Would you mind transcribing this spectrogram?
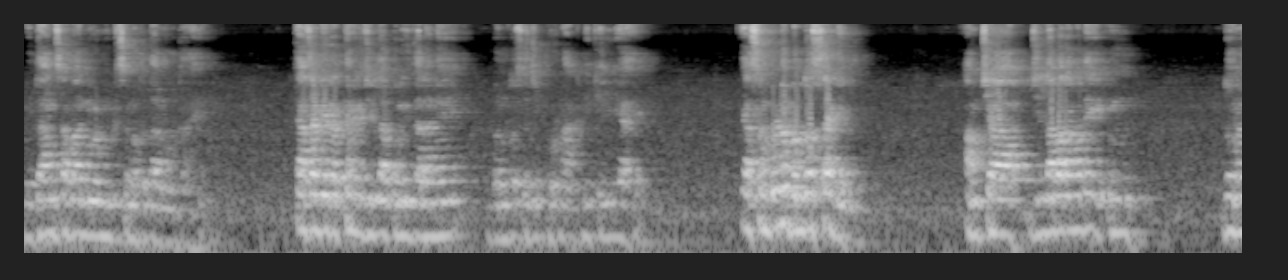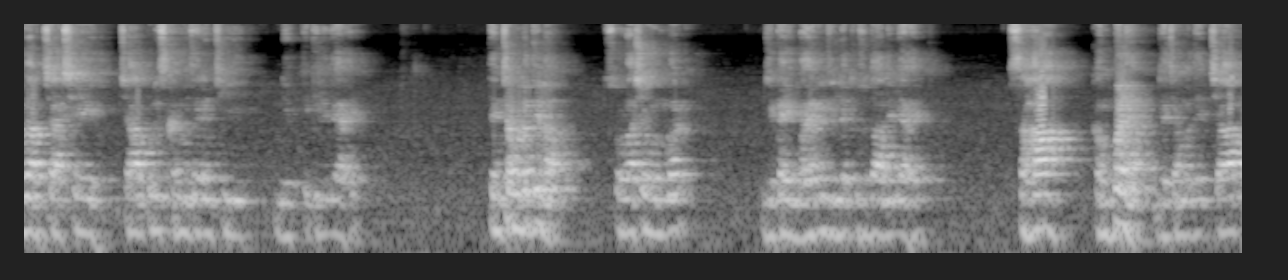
विधानसभा निवडणुकीचं मतदान होत आहे. त्यासाठी रत्नागिरी जिल्हा पोलीस दलाने बंदोबस्ताची पूर्ण आखणी केली आहे. या संपूर्ण बंदोबस्तासाठी आमच्या जिल्हाभरामध्ये एकूण दोन हजार चारशे चार पोलीस कर्मचाऱ्यांची नियुक्ती केलेली आहे. त्यांच्या मदतीला सोळाशे होमगार्ड जे काही बाहेरील जिल्ह्यातून सुद्धा आलेले आहेत. सहा कंपन्या ज्याच्यामध्ये चार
